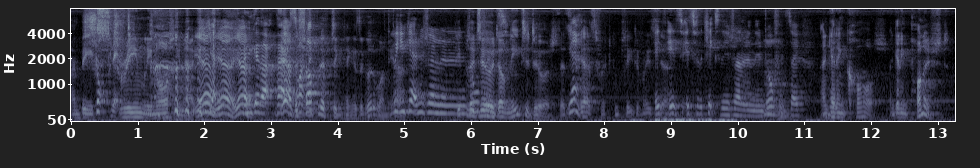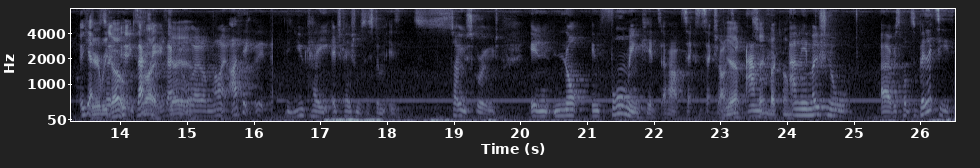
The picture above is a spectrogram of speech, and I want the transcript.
I'm being shoplift. extremely naughty now. Yeah, Yeah. yeah, yeah. And you get that- that yeah, the shoplifting thing is a good one. Yeah. But you get an adrenaline. and People who do it don't need to do it. That's, yeah. Yeah. it's for complete different reasons. It, yeah. it's, it's for the kicks of the adrenaline and the endorphins. So and getting caught and getting punished. Yeah, Here we so- go. Exactly, Right, exactly yeah, all the way along the line. I think the UK educational system is so screwed in not informing kids about sex and sexuality Yeah, and, same back home. and the emotional uh, responsibility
